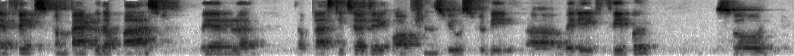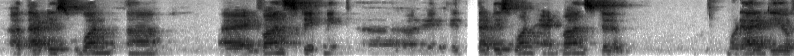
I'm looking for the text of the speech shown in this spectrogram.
effects compared to the past, where uh, the plastic surgery options used to be uh, very feeble. So uh, that is one advanced technique. It, that is one advanced modality of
